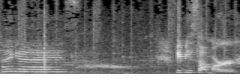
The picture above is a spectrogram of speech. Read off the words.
Hi guys! Maybe some are...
